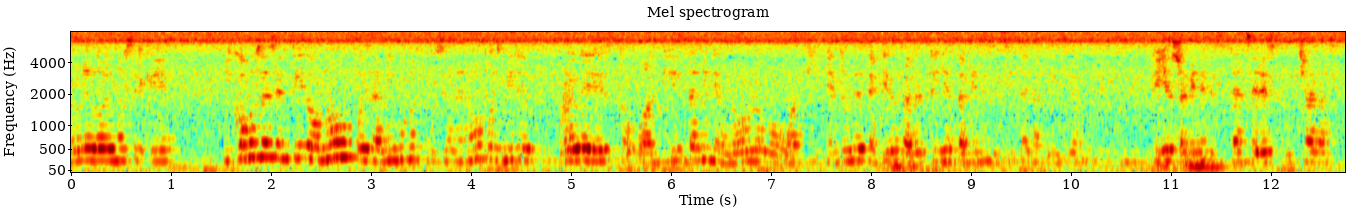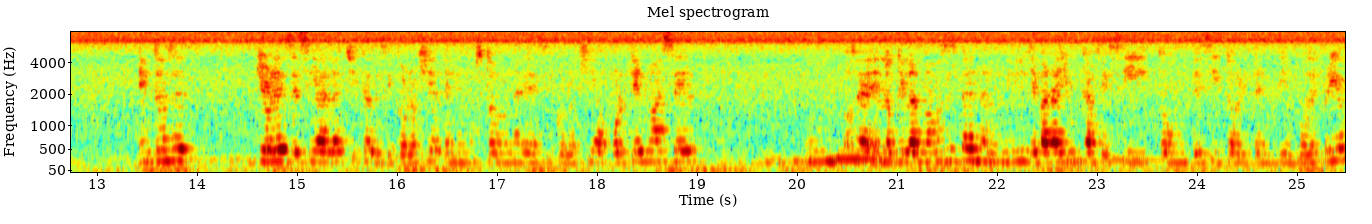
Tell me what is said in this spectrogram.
yo le doy no sé qué, ¿y cómo se ha sentido? No, pues a mí no me funciona, no, pues mire, pruebe esto, o aquí está mi neurólogo, o aquí, entonces empiezas a ver que ellas también necesitan atención, que ellas también necesitan ser escuchadas. Entonces, yo les decía a las chicas de psicología, tenemos todo un área de psicología, ¿por qué no hacer, un- o sea, en lo que las mamás esperan a los niños, llevar ahí un cafecito, un tecito ahorita en tiempo de frío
